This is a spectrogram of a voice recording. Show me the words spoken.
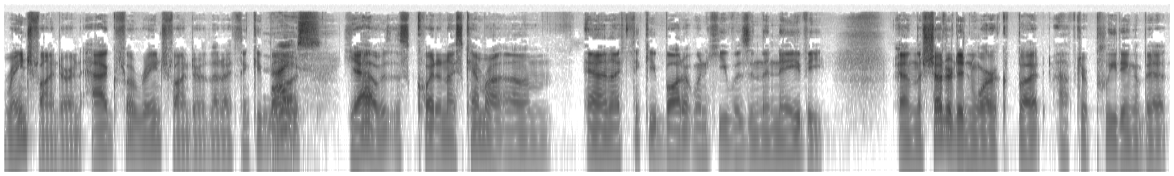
rangefinder, an Agfa rangefinder that I think he bought. Nice. Yeah, it was, quite a nice camera. Um, and I think he bought it when he was in the Navy. And the shutter didn't work, but after pleading a bit,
